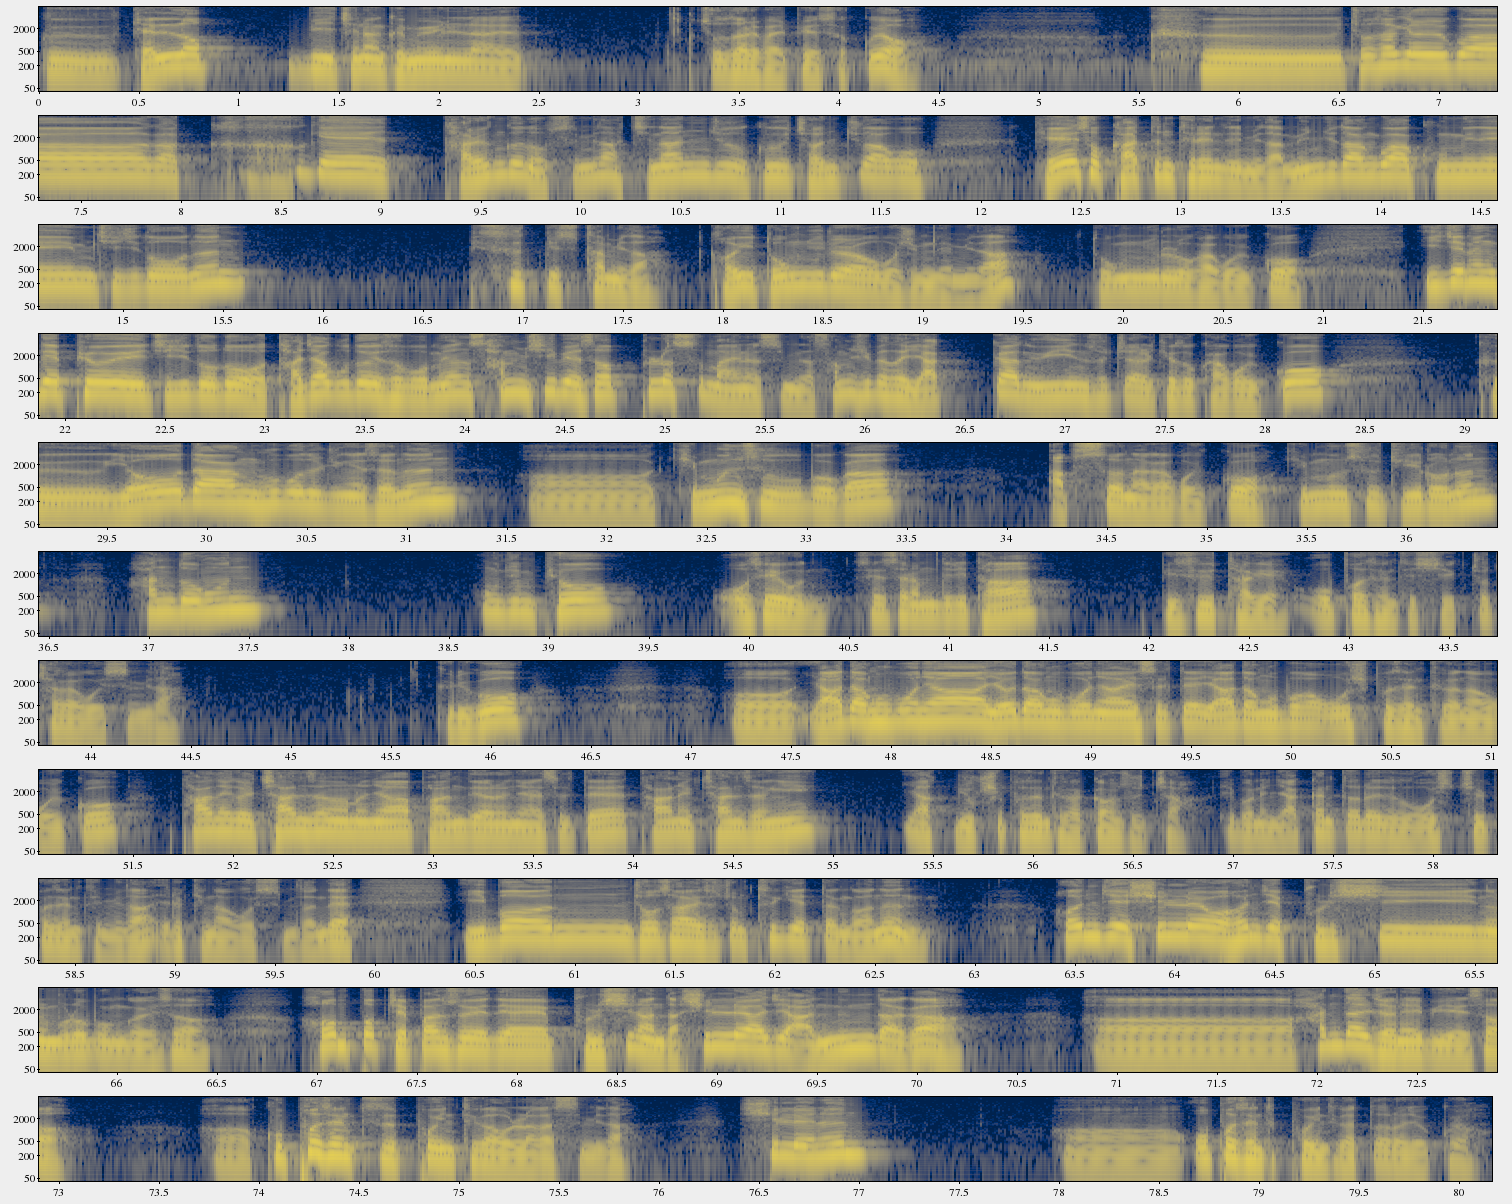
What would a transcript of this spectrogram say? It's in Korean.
그 갤럽이 지난 금요일 날 조사를 발표했었고요. 그 조사 결과가 크게 다른 건 없습니다. 지난주 그 전주하고 계속 같은 트렌드입니다. 민주당과 국민의힘 지지도는 비슷비슷합니다. 거의 동률이라고 보시면 됩니다. 동률로 가고 있고 이재명 대표의 지지도도 다자구도에서 보면 30에서 플러스 마이너스입니다. 30에서 약간 위인 숫자를 계속 가고 있고 그 여당 후보들 중에서는 어 김문수 후보가 앞서 나가고 있고 김문수 뒤로는 한동훈, 홍준표, 오세훈 세 사람들이 다 비슷하게 5%씩 쫓아가고 있습니다. 그리고 어, 야당 후보냐 여당 후보냐 했을 때 야당 후보가 50%가 나오고 있고 탄핵을 찬성하느냐 반대하느냐 했을 때 탄핵 찬성이 약 60% 가까운 숫자. 이번엔 약간 떨어져서 57%입니다. 이렇게 나오고 있습니다. 근데 이번 조사에서 좀 특이했던 거는 헌재 신뢰와 헌재 불신을 물어본 거에서 헌법재판소에 대해 불신한다, 신뢰하지 않는다가 어, 한 달 전에 비해서 어, 9% 포인트가 올라갔습니다. 신뢰는 어, 5% 포인트가 떨어졌고요.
